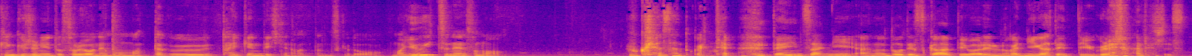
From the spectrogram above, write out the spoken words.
研究所に言うとそれはねもう全く体験できてなかったんですけどまあ唯一ねその服屋さんとか行って店員さんにあの「どうですか?」って言われるのが苦手っていうぐらいの話です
